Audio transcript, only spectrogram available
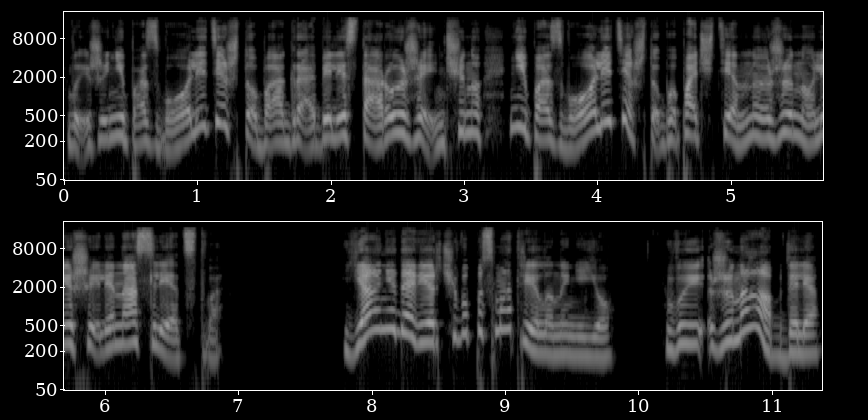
Вы же не позволите, чтобы ограбили старую женщину? Не позволите, чтобы почтенную жену лишили наследства?» Я недоверчиво посмотрела на нее. «Вы жена Абделя?»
